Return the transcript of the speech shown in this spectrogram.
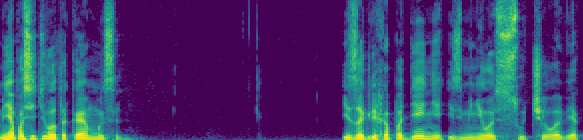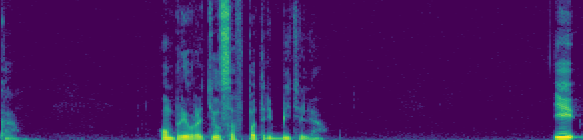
Меня посетила такая мысль. Из-за грехопадения изменилась суть человека. он превратился в потребителя. И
